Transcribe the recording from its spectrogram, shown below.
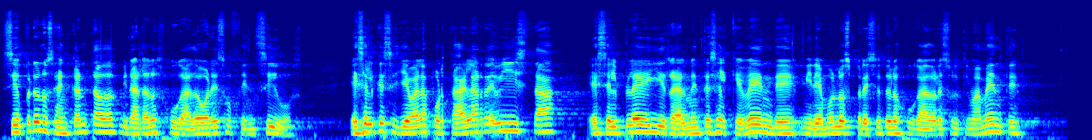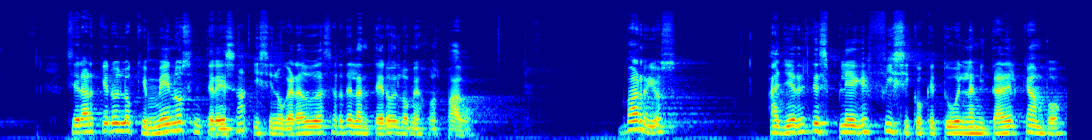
Siempre nos ha encantado admirar a los jugadores ofensivos. Es el que se lleva la portada de la revista, es el play y realmente es el que vende. Miremos los precios de los jugadores últimamente. Ser arquero es lo que menos interesa y sin lugar a dudas ser delantero es lo mejor pago. Barrios, ayer el despliegue físico que tuvo en la mitad del campo,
